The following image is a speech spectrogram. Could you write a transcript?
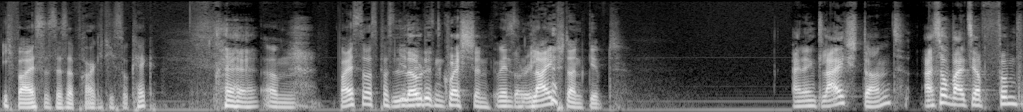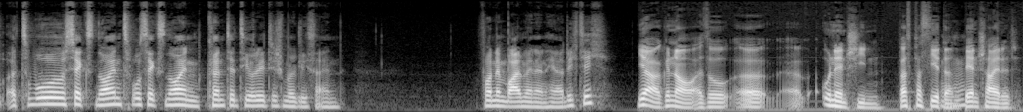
Ich weiß es, deshalb frage ich dich so keck. Ähm, weißt du, was passiert, Loaded question. wenn es einen. Gleichstand gibt? Einen Gleichstand. Also, weil es ja 5, äh, 269, 269 könnte theoretisch möglich sein. Von den Wahlmännern her, richtig? Ja, genau, also äh, äh, unentschieden. Was passiert dann? Mhm. Wer entscheidet?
